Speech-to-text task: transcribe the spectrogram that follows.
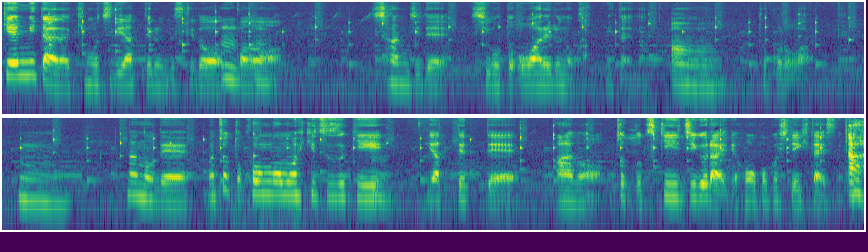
験みたいな気持ちでやってるんですけど、うんこの3時で仕事終われるのかみたいなところは。うん、なので、まあ、ちょっと今後も引き続ーきやってって、あのちょっと月1ぐらいで報告していきたいですね。あ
